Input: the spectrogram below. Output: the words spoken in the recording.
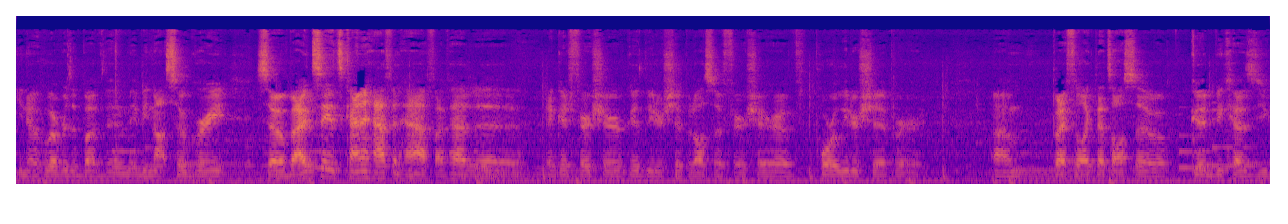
you know whoever's above them maybe not so great. So, but I'd say it's kind of half and half. I've had a, a good fair share of good leadership, but also a fair share of poor leadership. Or, um, but I feel like that's also good because you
